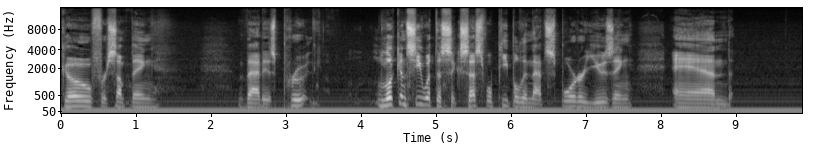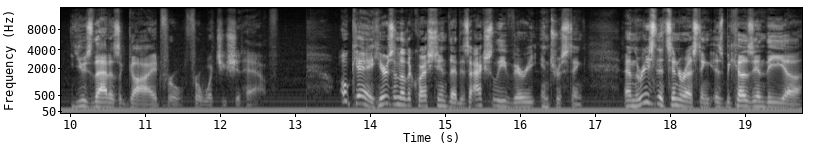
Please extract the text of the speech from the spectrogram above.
go for something that is pro- look and see what the successful people in that sport are using and use that as a guide for, for what you should have. Okay, here's another question that is actually very interesting. And the reason it's interesting is because in the uh,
